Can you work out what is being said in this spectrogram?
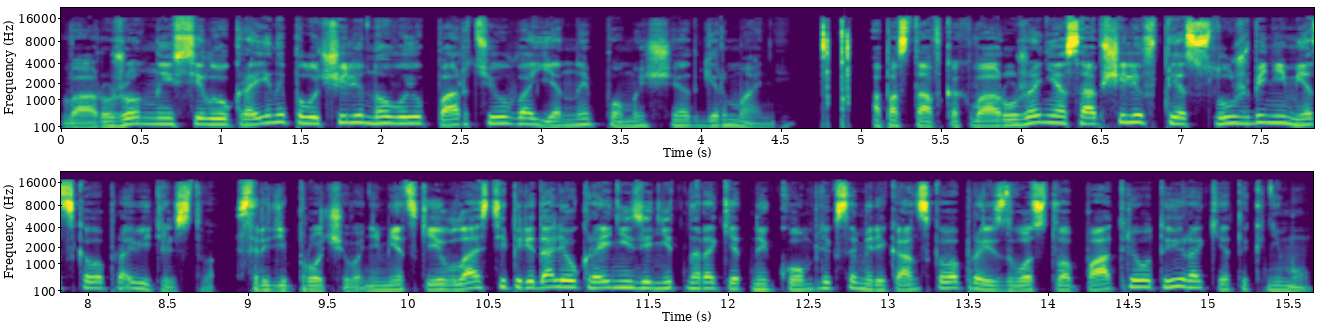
Вооруженные силы Украины получили новую партию военной помощи от Германии. О поставках вооружения сообщили в пресс-службе немецкого правительства. Среди прочего, немецкие власти передали Украине зенитно-ракетный комплекс американского производства «Патриот» и ракеты к нему.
